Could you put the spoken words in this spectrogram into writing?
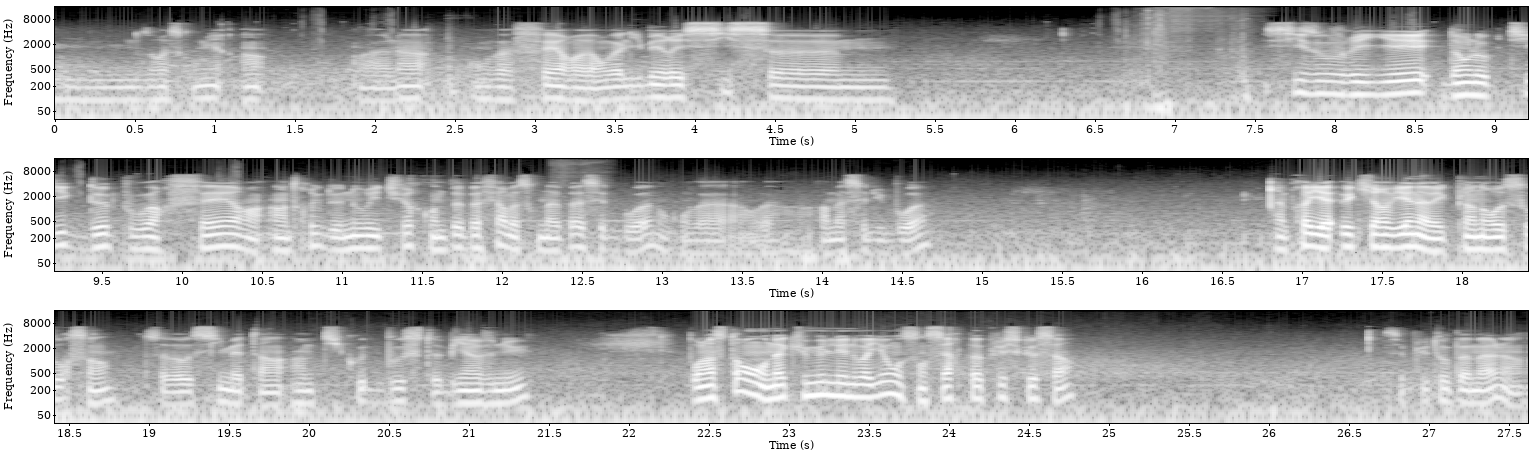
Il nous en reste combien? Un. Voilà, on va faire, euh, on va libérer 6 6 euh, ouvriers dans l'optique de pouvoir faire un truc de nourriture qu'on ne peut pas faire parce qu'on n'a pas assez de bois, donc on va, on va ramasser du bois. Après il y a eux qui reviennent avec plein de ressources, hein. ça va aussi mettre un petit coup de boost bienvenu. Pour l'instant on accumule les noyaux, on s'en sert pas plus que ça. C'est plutôt pas mal.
